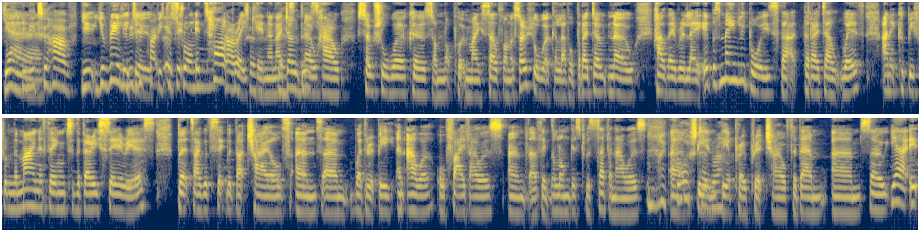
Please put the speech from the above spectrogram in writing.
yeah. You need to have. You, you really you to be do because it, it's heartbreaking, character. and I don't know is. how social workers. I'm not putting myself on a social worker level, but I don't know how they relate. It was mainly boys that that I dealt with, and it could be from the minor thing to the very serious. But I would sit with that child, and um, whether it be an hour or five hours, and I think the longest was seven hours, Oh um, being Deborah. the appropriate child for them. Um, so yeah, it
